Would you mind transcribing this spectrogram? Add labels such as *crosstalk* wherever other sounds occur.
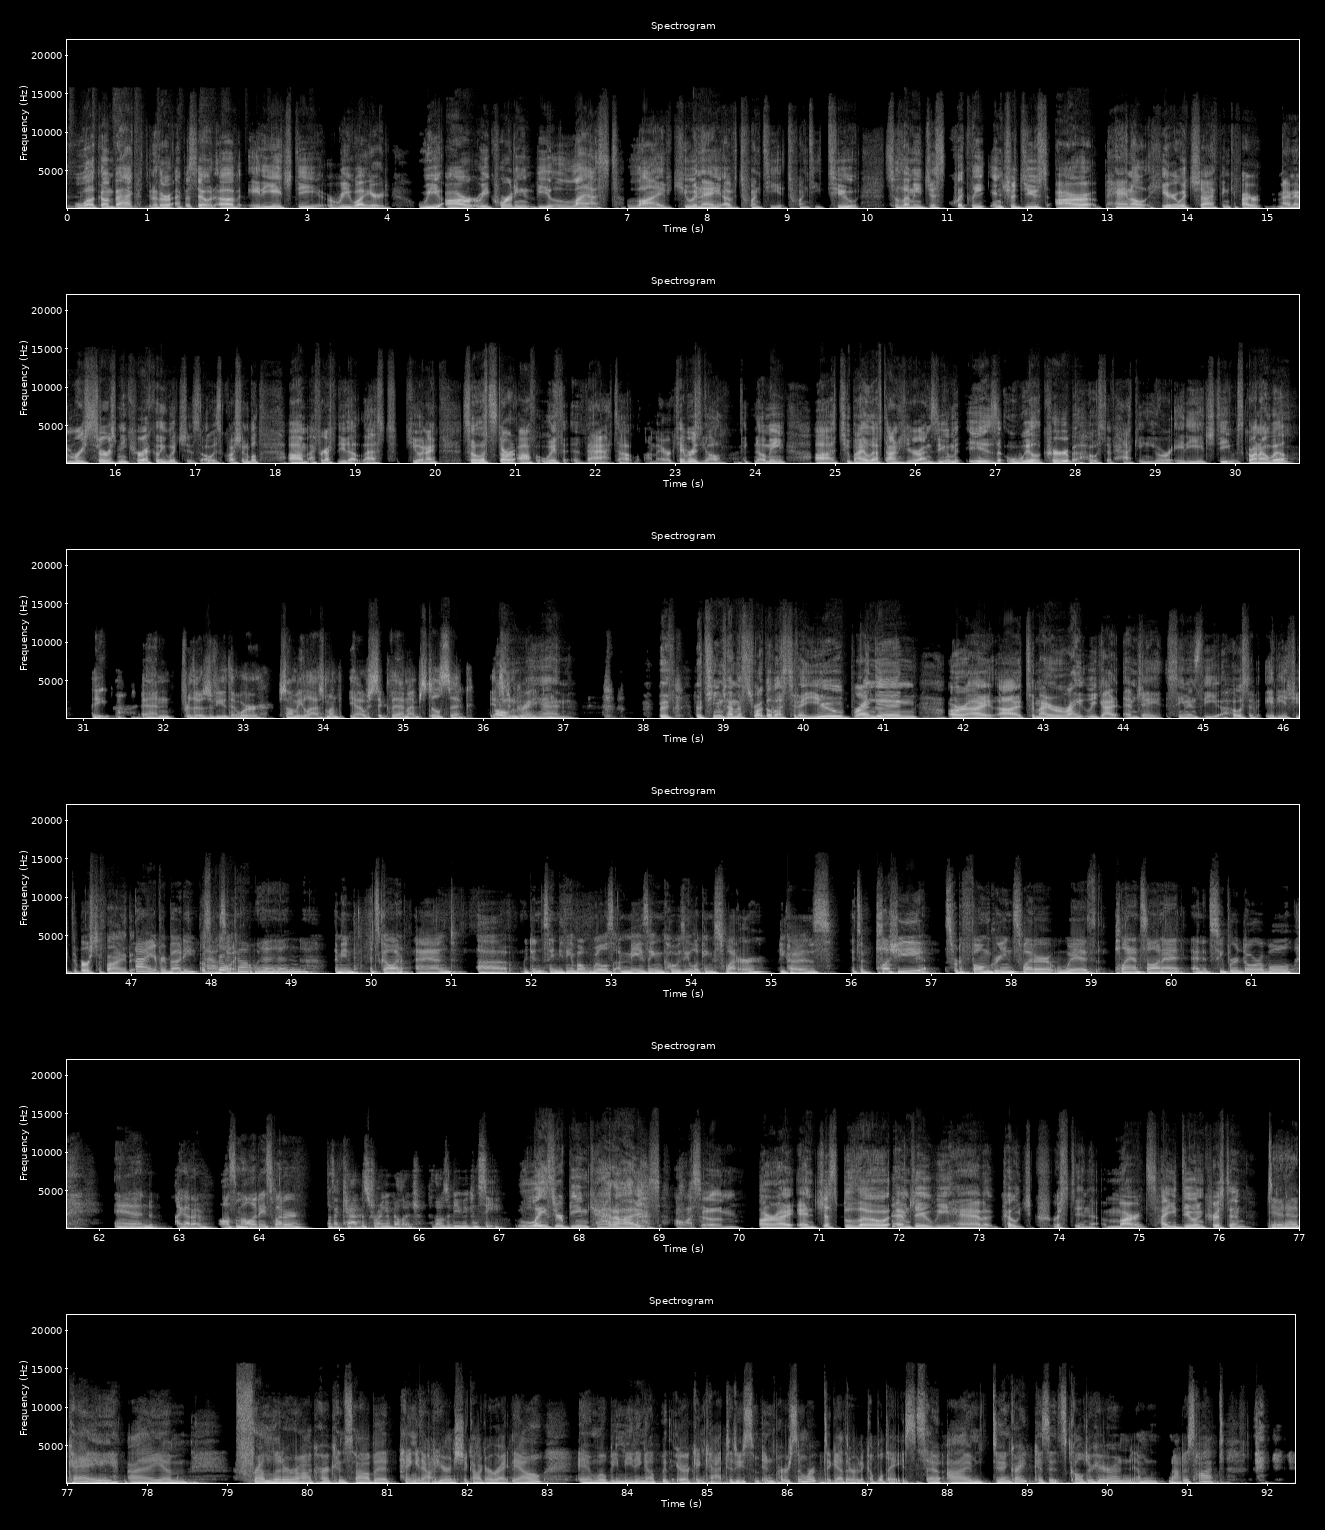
Welcome back to another episode of ADHD Rewired. We are recording the last live Q&A of 2022. So let me just quickly introduce our panel here, which I think if I my memory serves me correctly, which is always questionable, um, I forgot to do that last Q&A. So let's start off with that. Uh, I'm Eric Tivers. Y'all, I think, know me. Uh, to my left on here on Zoom is Will Curb, host of Hacking Your ADHD. What's going on, Will? Hey, and for those of you that were saw me last month, yeah, I was sick then. I'm still sick. It's oh, been great. Man. The, the team's on the struggle bus today. You, Brendan. All right. Uh, to my right, we got MJ Siemens, the host of ADHD Diversified. Hi, everybody. How's it going? it going? I mean, it's going. And uh, we didn't say anything about Will's amazing, cozy looking sweater because it's a plushy, sort of foam green sweater with plants on it, and it's super adorable. And I got an awesome holiday sweater with a cat destroying a village, for those of you who can see. Laser beam cat eyes. *laughs* awesome. All right. And just below MJ, we have Coach Kristen Martz. How you doing, Kristen? Doing okay. I am from Little Rock, Arkansas, but hanging out here in Chicago right now. And we'll be meeting up with Eric and Kat to do some in person work together in a couple days. So I'm doing great because it's colder here and I'm not as hot.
